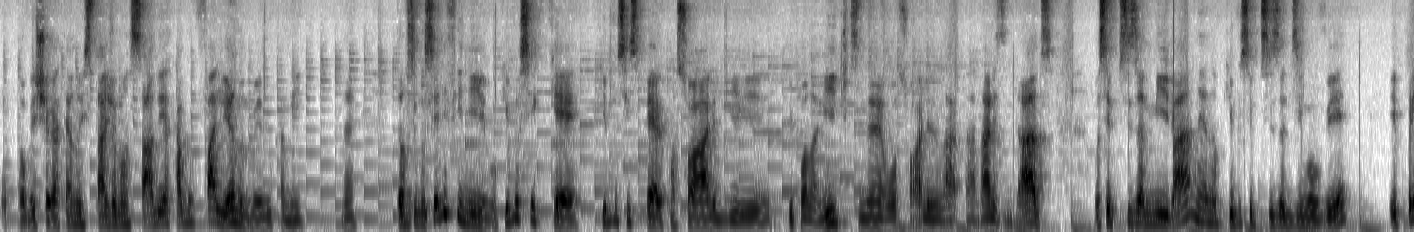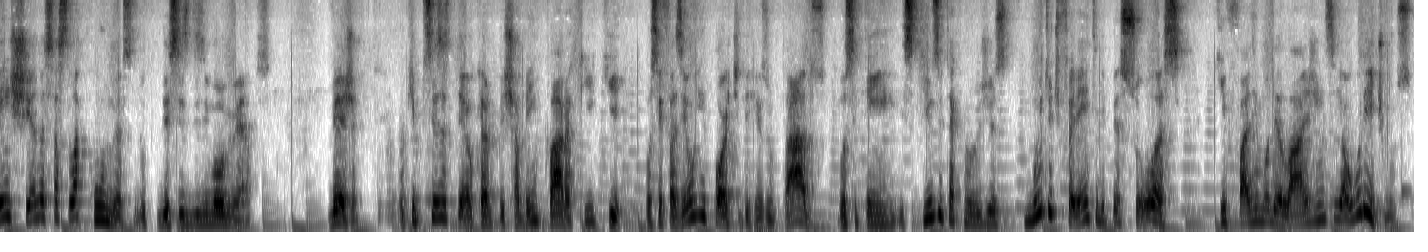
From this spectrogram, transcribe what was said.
ou talvez chegar até no estágio avançado e acabam falhando no meio do caminho, né. Então, se você definir o que você quer, o que você espera com a sua área de People Analytics, né, ou a sua área de análise de dados, você precisa mirar né, no que você precisa desenvolver e preenchendo essas lacunas do, desses desenvolvimentos. Veja, o que precisa ter, eu quero deixar bem claro aqui que você fazer um reporte de resultados, você tem skills e tecnologias muito diferentes de pessoas que fazem modelagens e algoritmos.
